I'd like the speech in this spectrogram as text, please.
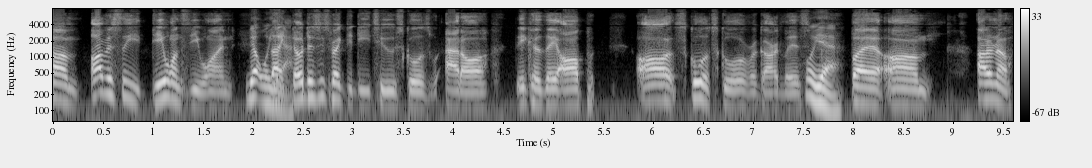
Um, obviously D one's D one. yeah, well, like yeah, no disrespect to D two schools at all because they all all school school regardless. well, yeah, but um i don't know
